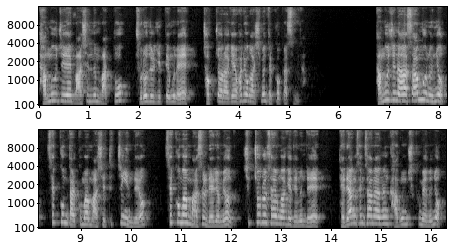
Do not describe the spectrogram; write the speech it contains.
단무지의 맛있는 맛도 줄어들기 때문에 적절하게 활용하시면 될 것 같습니다. 단무지나 쌈무는요, 새콤달콤한 맛이 특징인데요. 새콤한 맛을 내려면 식초를 사용하게 되는데 대량 생산하는 가공식품에는요,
